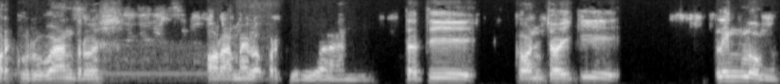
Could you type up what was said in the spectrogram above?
perguruan terus orang melok perguruan. Jadi konco iki linglung.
